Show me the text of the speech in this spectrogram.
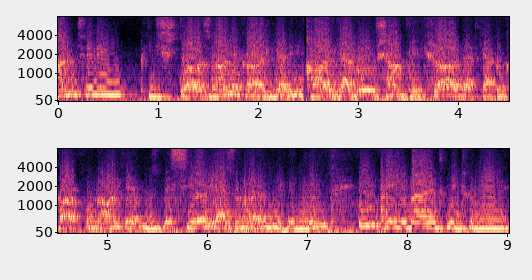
همچنین پیشتازان کارگری کارگر و شمفکرا در کف کارخونه ها که امروز بسیاری از اونها رو می‌بینیم این پیوند می‌تونه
